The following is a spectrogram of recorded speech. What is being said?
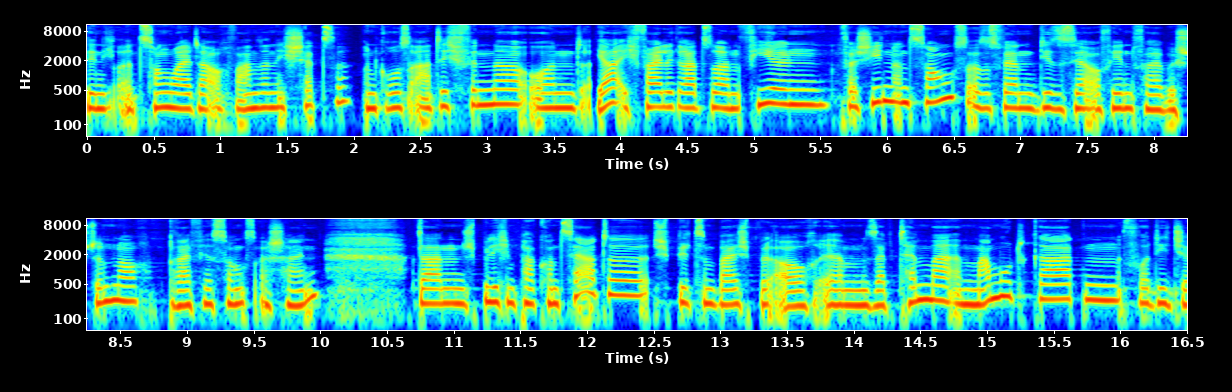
den ich als Songwriter auch wahnsinnig schätze und großartig finde. Und ja, ich feile gerade so an vielen verschiedenen Songs. Also es werden dieses Jahr auf jeden Fall bestimmt noch drei, vier Songs erscheinen. Dann spiele ich ein paar Konzerte. Ich spiele zum Beispiel auch im September im Mammutgarten vor DJ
